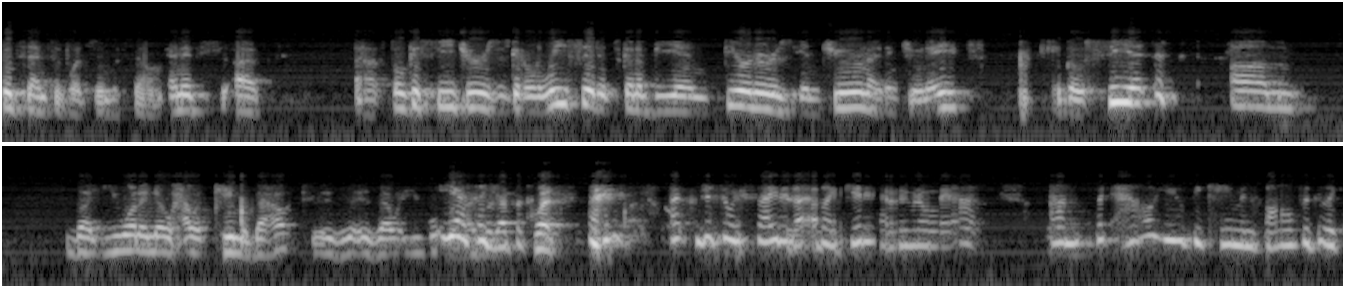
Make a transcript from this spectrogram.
a good sense of what's in the film. And it's uh, uh, Focus Features is going to release it. It's going to be in theaters in June, I think June 8th. So go see it. Um, but you want to know how it came about? Is, is that what you? Yes, I forgot the question. I'm just so excited. I'm like kidding. I don't even know what to ask. Um, but how you became involved with like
